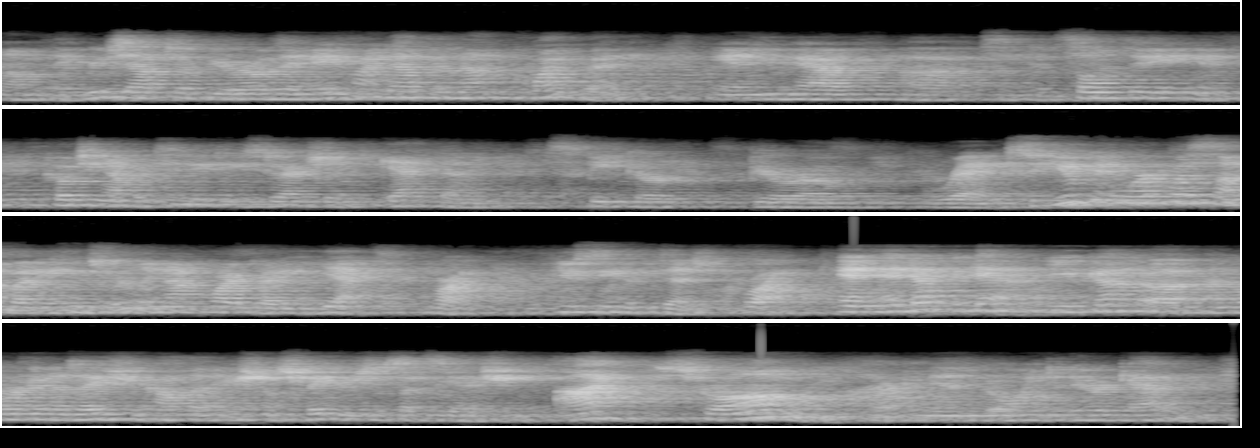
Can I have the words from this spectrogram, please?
Um, they reach out to a bureau, they may find out they're not quite ready. And you have uh, some consulting and coaching opportunities to actually get them speaker bureau ready. So you can work with somebody who's really not quite ready yet. Right. If you see the potential. Right. And, and don't forget, you've got a, an organization called the National Speakers Association. I strongly recommend going to their academy.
